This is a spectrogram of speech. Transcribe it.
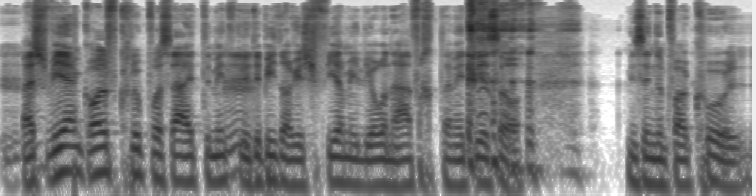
Mhm. Weißt du, wie ein Golfclub, der sagt, der Mitgliederbeitrag ist 4 Millionen, einfach damit wir so, wir sind im Fall cool.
